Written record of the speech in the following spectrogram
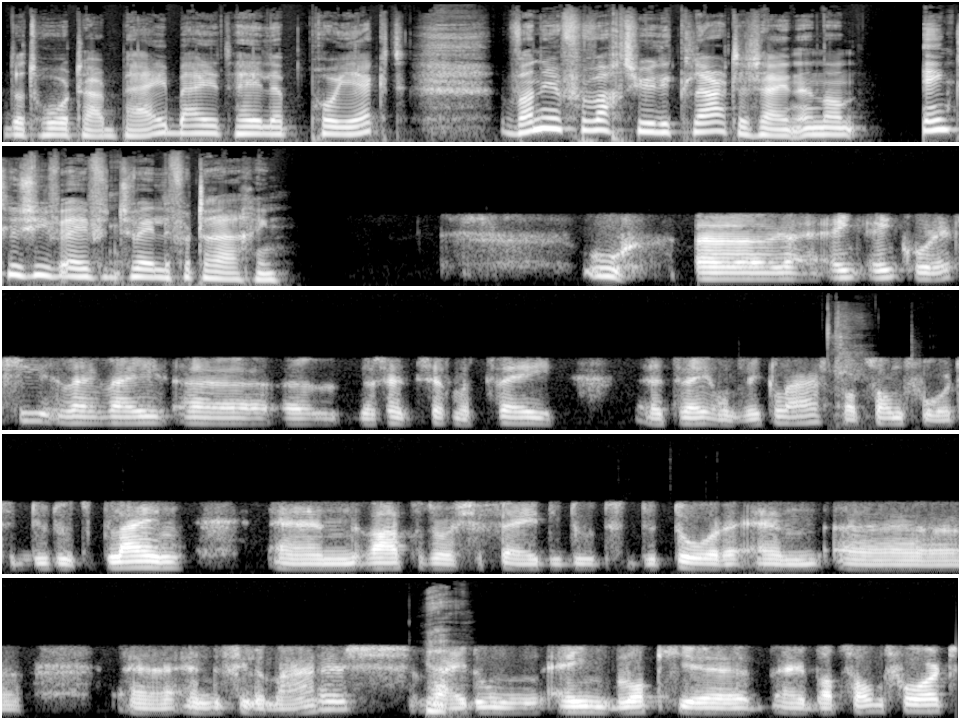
dat hoort daarbij, bij het hele project. Wanneer verwachten jullie klaar te zijn? En dan inclusief eventuele vertraging? Oeh, uh, één, correctie. Wij, wij, uh, er zijn zeg maar twee, twee ontwikkelaars. Bad Zandvoort die doet het plein en Waterdorp CV die doet de toren en, en de Filamaris. Wij doen één blokje bij Bad Zandvoort.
